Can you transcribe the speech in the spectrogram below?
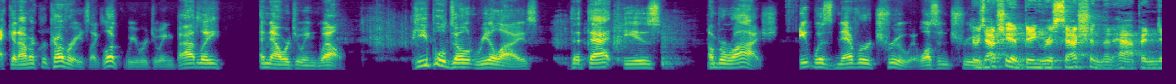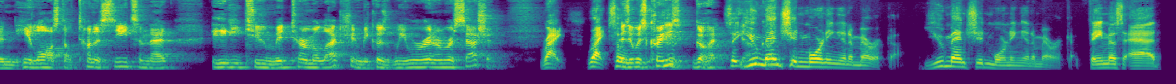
economic recovery. It's like, look, we were doing badly and now we're doing well. People don't realize that that is a mirage. It was never true. It wasn't true. There was actually a big recession that happened, and he lost a ton of seats in that 82 midterm election because we were in a recession. Right, right. So it was crazy. You, go ahead. So yeah, you mentioned ahead. Morning in America. You mentioned Morning in America. Famous ad.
